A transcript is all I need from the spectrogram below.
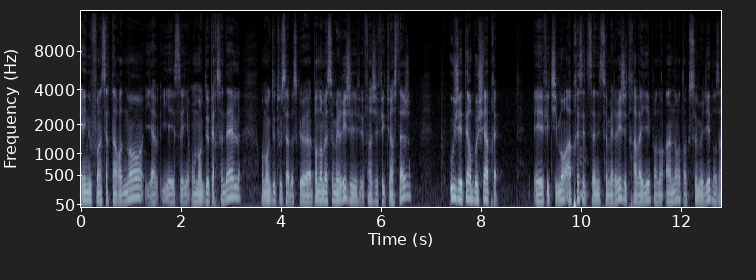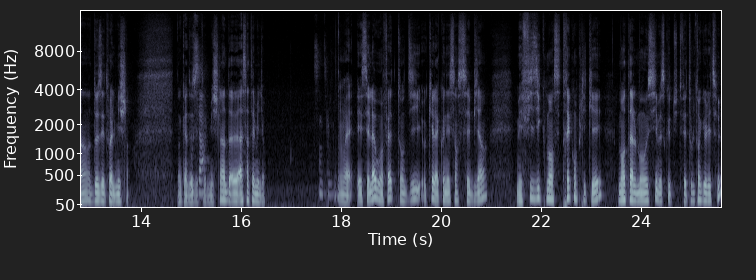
et il nous faut un certain rendement. Il y a, on manque de personnel, on manque de tout ça parce que euh, pendant ma sommellerie, j'ai, enfin, j'ai effectué un stage où j'ai été embauché après. Et effectivement, après cette année de sommellerie, j'ai travaillé pendant un an en tant que sommelier dans un deux étoiles Michelin donc à deux étoiles Michelin, euh, à Saint-Émilion. ouais, et c'est là où en fait on dit ok la connaissance c'est bien, mais physiquement c'est très compliqué, mentalement aussi parce que tu te fais tout le temps gueuler dessus.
